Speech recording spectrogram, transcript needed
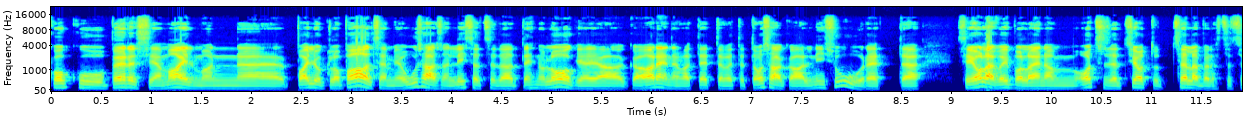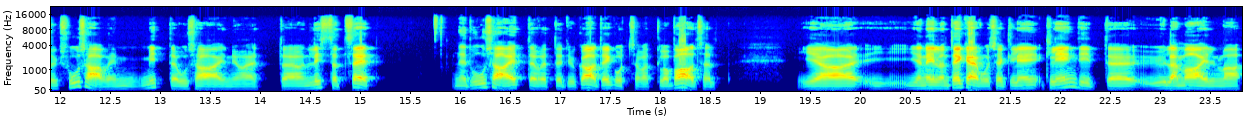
kogu börs ja maailm on äh, palju globaalsem ja USA-s on lihtsalt seda tehnoloogia ja ka arenevate ettevõtete osakaal nii suur, et see ei ole võib-olla enam otseselt seotud sellepärast, et see oleks USA või mitte USA, on ju, et on lihtsalt see, et need USA ettevõtted ju ka tegutsevad globaalselt ja, ja neil on tegevus ja kliendid äh, üle maailma.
